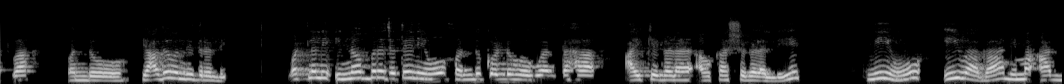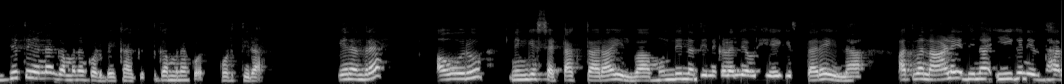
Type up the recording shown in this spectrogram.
ಅಥವಾ ಒಂದು ಯಾವುದೋ ಒಂದು ಇದರಲ್ಲಿ. ಒಟ್ನಲ್ಲಿ ಇನ್ನೊಬ್ಬರ ಜೊತೆ ನೀವು ಹೊಂದಿಕೊಂಡು ಹೋಗುವಂತಹ ಆಯ್ಕೆಗಳ ಅವಕಾಶಗಳಲ್ಲಿ ನೀವು ಇವಾಗ ನಿಮ್ಮ ಆದ್ಯತೆಯನ್ನ ಗಮನ ಕೊಡ್ಬೇಕಾಗುತ್ತೆ ಗಮನ ಕೊಡ್ತೀರಾ? ಏನಂದ್ರೆ, ಅವರು ನಿಮ್ಗೆ ಸೆಟ್ ಆಗ್ತಾರಾ ಇಲ್ವಾ? ಮುಂದಿನ ದಿನಗಳಲ್ಲಿ ಅವ್ರು ಹೇಗಿರ್ತಾರೆ ಇಲ್ಲ? ಅಥವಾ ನಾಳೆ ದಿನ ಈಗ ನಿರ್ಧಾರ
